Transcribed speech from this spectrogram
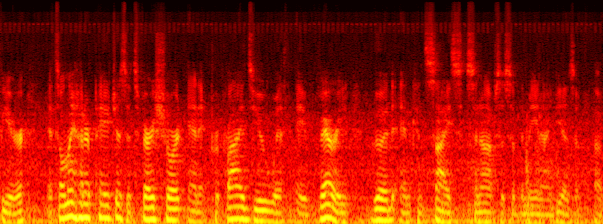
Fear. It's only 100 pages, it's very short, and it provides you with a very good and concise synopsis of the main ideas of, of.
